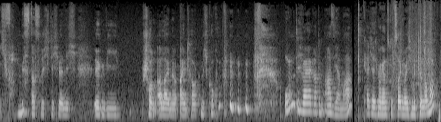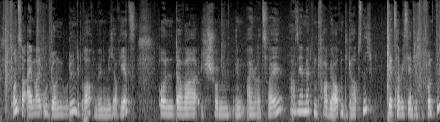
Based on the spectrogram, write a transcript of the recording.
Ich vermisse das richtig, wenn ich irgendwie schon alleine einen Tag nicht koche. und ich war ja gerade im Asiamarkt. Kann ich euch mal ganz kurz zeigen, was ich mitgenommen habe. Und zwar einmal Udon-Nudeln, die brauchen wir nämlich auch jetzt. Und da war ich schon in ein oder zwei Asiamärkten und Fabio auch und die gab es nicht. Jetzt habe ich sie endlich gefunden.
